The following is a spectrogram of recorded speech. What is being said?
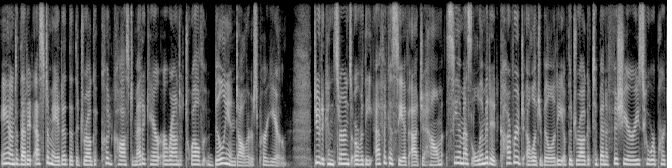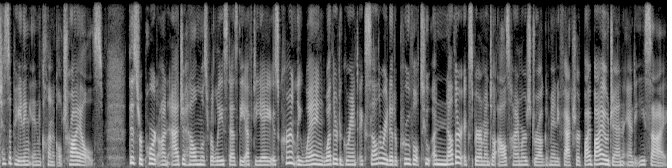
and that it estimated that the drug could cost Medicare around $12 billion per year. Due to concerns over the efficacy of Aduhelm, CMS limited coverage eligibility of the drug to beneficiaries who were participating in clinical trials. This report on Aduhelm was released as the FDA is currently weighing whether to grant accelerated approval to another experimental Alzheimer's drug manufactured by Biogen and Eisai.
